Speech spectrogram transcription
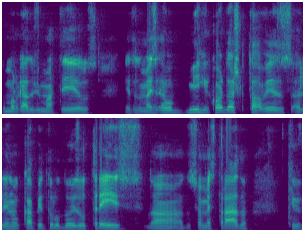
do Morgado de Mateus e tudo mais. Eu me recordo, acho que talvez ali no capítulo 2 ou 3 hum. do seu mestrado, que,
